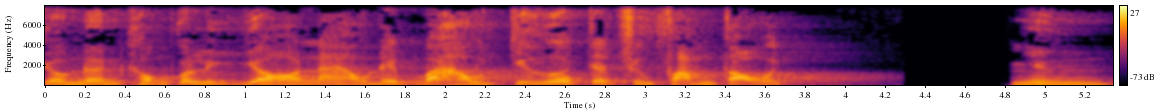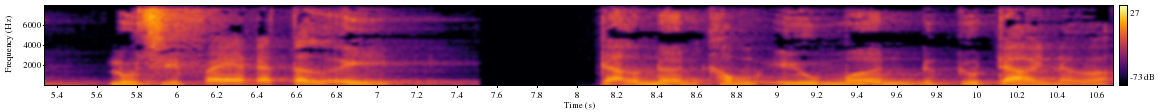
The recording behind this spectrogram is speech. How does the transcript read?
Cho nên không có lý do nào để bào chữa cho sự phạm tội. Nhưng lucifer đã tự ý trở nên không yêu mến đức chúa trời nữa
